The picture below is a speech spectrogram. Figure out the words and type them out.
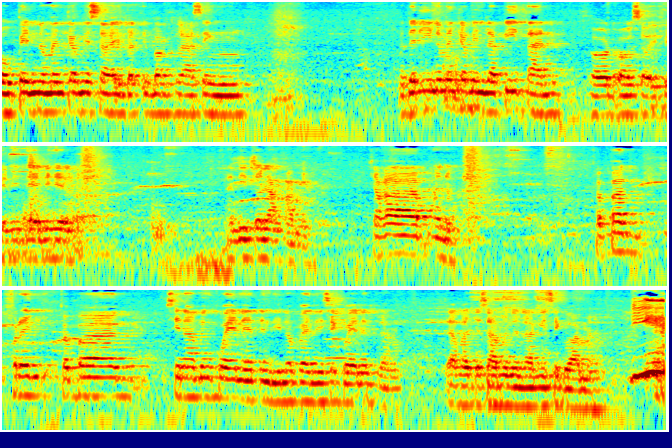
open naman kami sa iba't ibang klaseng madali naman kami lapitan or also if you need any help andito lang kami tsaka ano kapag friend kapag sinabing Kwenet hindi na pwedeng si Kwenet lang dapat kasama na lagi si Guama Yeah!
